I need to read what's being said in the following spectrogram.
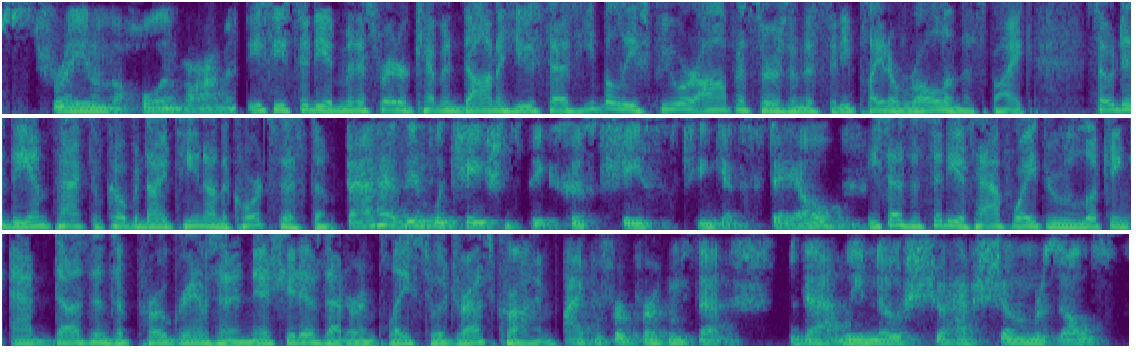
strain on the whole environment. DC City Administrator Kevin Donahue says he believes fewer officers in the city played a role in the spike. So did the impact of COVID 19 on the court system. That has implications because cases can get stale. He says the city is halfway through looking at dozens of programs and initiatives that are in place to address crime. I prefer programs that that we know sh- have shown results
